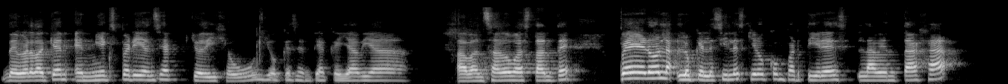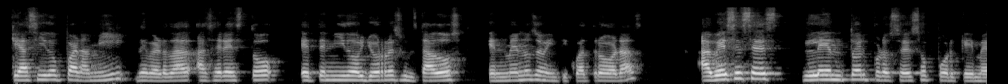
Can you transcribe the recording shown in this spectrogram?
de verdad que en, mi experiencia yo dije, uy, yo que sentía que ya había avanzado bastante, pero lo que sí les quiero compartir es la ventaja que ha sido para mí, de verdad, hacer esto. He tenido yo resultados en menos de 24 horas. A veces es lento el proceso porque me,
